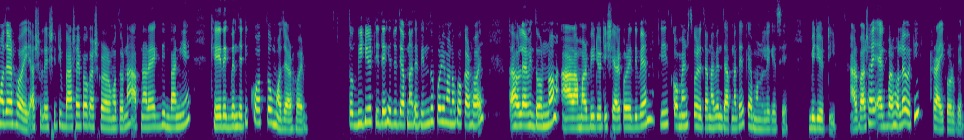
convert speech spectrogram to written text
মজার হয়, আসলে সেটি বাসায় প্রকাশ করার মতো না। আপনারা একদিন বানিয়ে খেয়ে দেখবেন যেটি কত মজার হয়। তো ভিডিওটি দেখে যদি আপনাদের বিন্দু পরিমাণ উপকার হয়, তাহলে আমি ধন্য। আর আমার ভিডিওটি শেয়ার করে দিবেন। প্লিজ কমেন্টস করে জানাবেন যে আপনাদের কেমন লেগেছে ভিডিওটি। আর বাসায় একবার হলেও এটি ট্রাই করবেন।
